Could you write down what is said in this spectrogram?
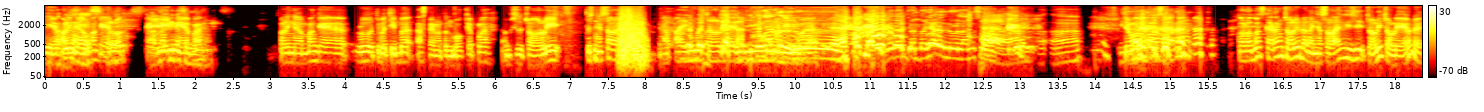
Iya paling nggak gampang kayak lu kayak ini apa? Paling gampang kayak lu tiba-tiba ah pengen nonton bokep lah, habis itu coli, terus nyesel kan? Ngapain gue coli anjing? Itu kan lu. Itu kan contohnya lu langsung kan. Cuma Iya. kalau sekarang kalau gue sekarang coli udah gak nyesel lagi sih. Coli coli ya udah.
